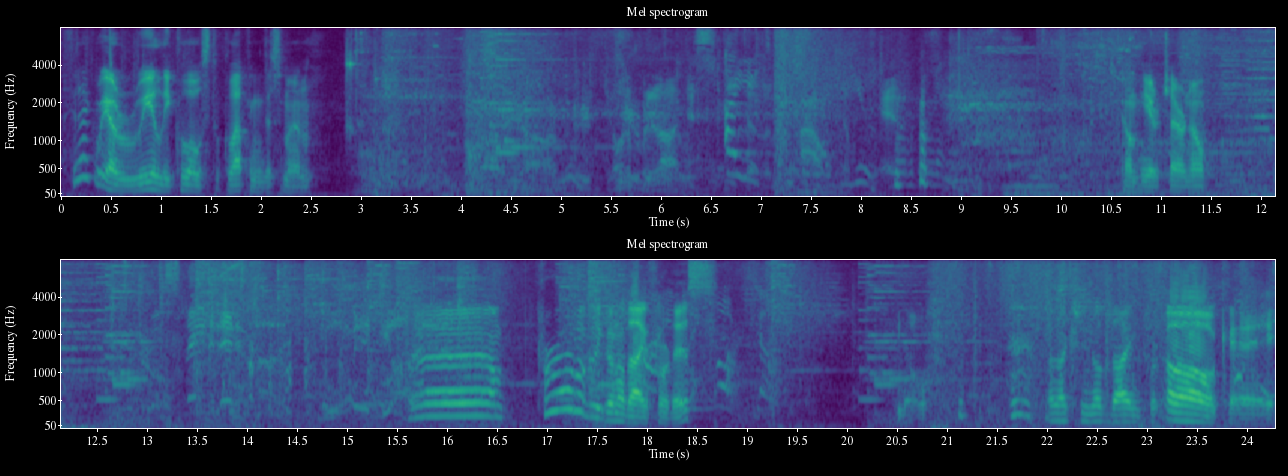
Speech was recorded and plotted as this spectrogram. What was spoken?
I feel like we are really close to clapping this man. Your blood is I eat people like you for brains. Come here, Cherno. Uh, I'm probably gonna die for this. No. I'm actually not dying for... Oh, okay.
